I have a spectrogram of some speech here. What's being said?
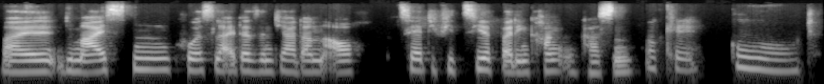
weil die meisten Kursleiter sind ja dann auch zertifiziert bei den Krankenkassen. Okay, gut.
